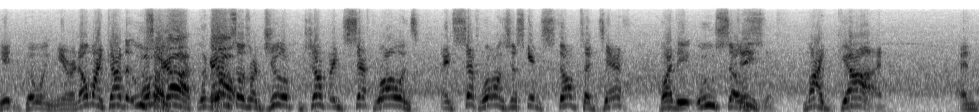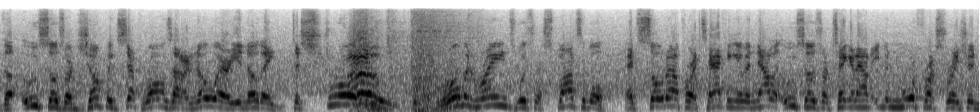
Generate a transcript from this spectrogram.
get going here. And oh my God, the Usos! Oh my God, look the out! Usos are ju jumping Seth Rollins, and Seth Rollins just getting stomped to death by the Usos. Jesus. My God! And the Usos are jumping Seth Rollins out of nowhere. You know they destroyed him. Oh! Roman Reigns was responsible at Sold Out for attacking him, and now the Usos are taking out even more frustration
